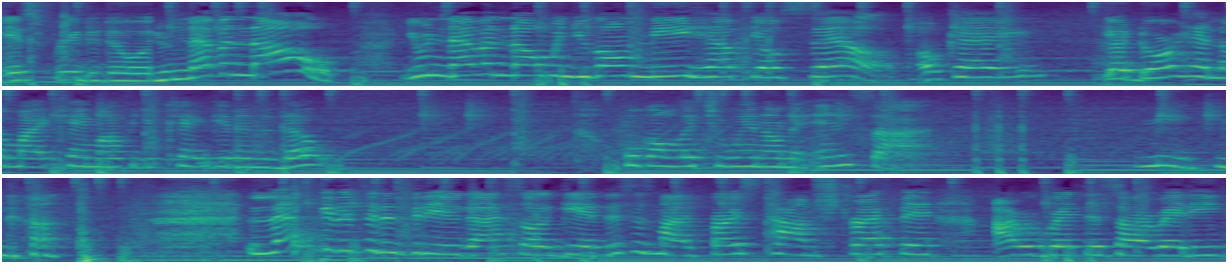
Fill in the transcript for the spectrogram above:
It's free to do it. You never know. You never know when you're gonna need help yourself okay? Your door handle might came off and you can't get in the door who gonna let you in on the inside? Me. Let's get into this video, guys. So again, this is my first time strapping. I regret this already.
